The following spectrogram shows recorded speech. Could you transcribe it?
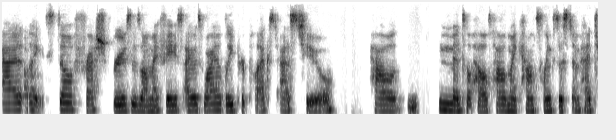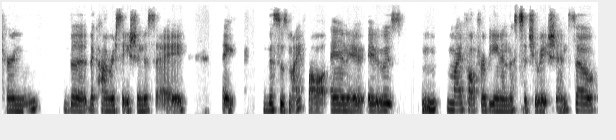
at like still fresh bruises on my face, I was wildly perplexed as to how mental health, how my counseling system had turned the the conversation to say, like, this was my fault, and it, it was my fault for being in this situation. So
